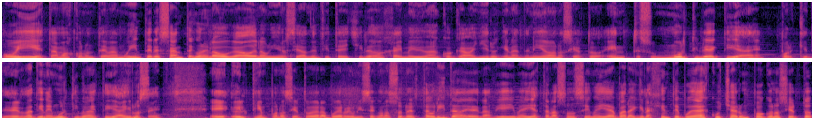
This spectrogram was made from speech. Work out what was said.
hoy estamos con un tema muy interesante con el abogado de la Universidad Dentista de Chile, don Jaime Vivanco Caballero, quien ha tenido, ¿no es cierto?, entre sus múltiples actividades, porque de verdad tiene múltiples actividades, y lo sé, eh, el tiempo, ¿no es cierto?, para poder reunirse con nosotros esta ahorita, de las 10 y media hasta las 11 y media, para que la gente pueda escuchar un poco, ¿no es cierto?,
